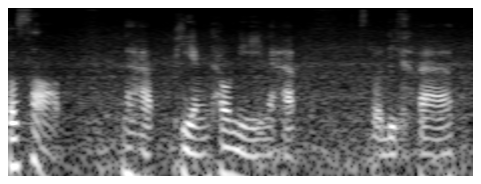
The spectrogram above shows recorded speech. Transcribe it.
ทดสอบนะครับ เพียงเท่านี้นะครับ สวัสดีครับ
